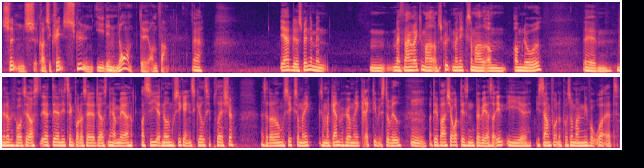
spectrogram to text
syndens konsekvens, skylden i et mm. enormt øh, omfang. Ja. Ja, det er jo spændende, men man snakker rigtig meget om skyld, men ikke så meget om, om noget. Øhm, netop i forhold til også, ja, det jeg lige tænkte på, du sagde, det er også sådan her med at, at sige, at noget musik er en guilty pleasure. Altså der er noget musik, som man, ikke, som man gerne vil høre, men ikke rigtig vil stå ved. Mm. Og det er bare sjovt, at det sådan bevæger sig ind i, uh, i samfundet på så mange niveauer, at,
